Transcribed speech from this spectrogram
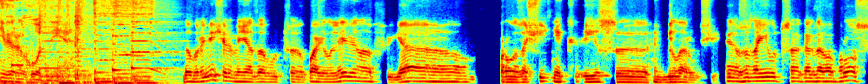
невероятные. Добрый вечер, меня зовут э, Павел Левинов, я правозащитник из э, Беларуси. Задают, когда вопрос,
